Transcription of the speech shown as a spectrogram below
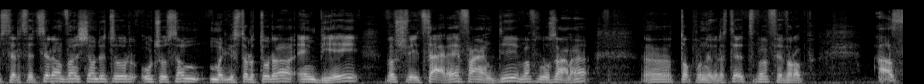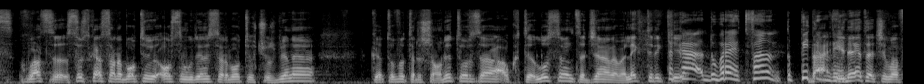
сертифициран външен аудитор. Учил съм магистратура MBA в Швейцария, в AMD, в Лозана, а, топ университет в Европа. Аз, когато също така съм работил, 8 години съм работил в чужбина, като вътрешен аудитор за Alcatel Lucent, за General Electric. Така, добре, това питам да, ви. Идеята е, че в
